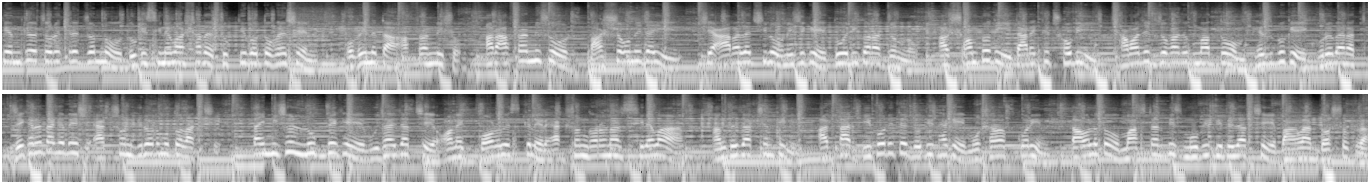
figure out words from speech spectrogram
কেন্দ্রীয় চরিত্রের জন্য দুটি সিনেমার সাথে চুক্তিবদ্ধ হয়েছেন অভিনেতা আফরান নিশো। আর আফরান নিশোর ভাষ্য অনুযায়ী, সে আড়ালে ছিল নিজেকে তৈরি করার জন্য। আর সম্প্রতি তার একটি ছবি, সামাজিক যোগাযোগ মাধ্যম ফেসবুকে ঘুরে বেড়াচ্ছে, যেখানে তাকে বেশ অ্যাকশন হিরোর মতো লাগছে। তাই নিশোর লুক দেখে বোঝাই যাচ্ছে, অনেক বড় স্কেলের অ্যাকশন ঘরনার সিনেমা আনতে যাচ্ছেন তিনি। আর তার বিপরীতে যদি থাকে মোশাররফ করিম, তাহলে তো মাস্টারপিস মুভি পেতে যাচ্ছে বাংলার দর্শকরা।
